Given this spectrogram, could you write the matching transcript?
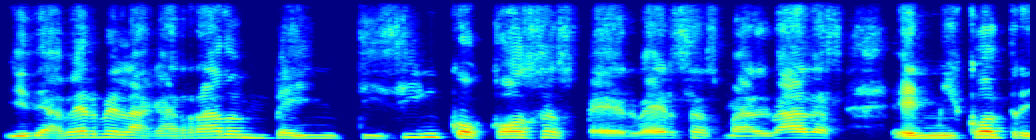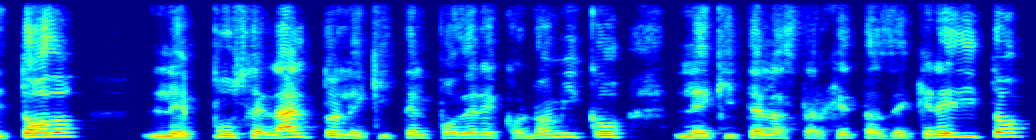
y de haberme agarrado en 25 cosas perversas, malvadas en mi contra y todo, le puse el alto, le quité el poder económico, le quité las tarjetas de crédito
